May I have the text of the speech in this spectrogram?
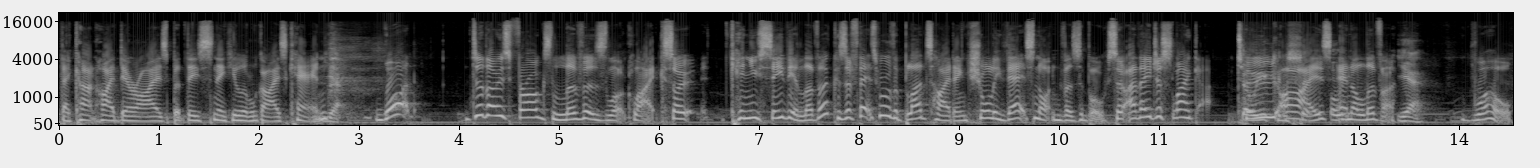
They can't hide their eyes, but these sneaky little guys can. Yeah. What do those frogs' livers look like? So, can you see their liver? Because if that's where all the blood's hiding, surely that's not invisible. So, are they just like So you two see- eyes oh, and a liver? Yeah, Whoa.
